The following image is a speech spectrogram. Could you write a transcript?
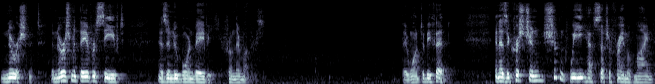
nourishment. The nourishment they have received as a newborn baby from their mothers. They want to be fed. And as a Christian, shouldn't we have such a frame of mind?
